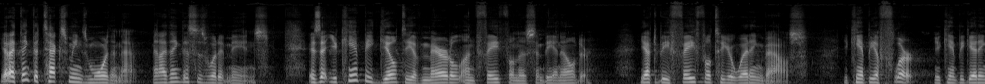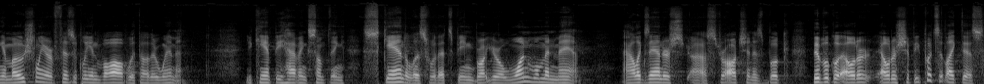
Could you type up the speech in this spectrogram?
Yet I think the text means more than that. And I think this is what it means is that you can't be guilty of marital unfaithfulness and be an elder. You have to be faithful to your wedding vows. You can't be a flirt. You can't be getting emotionally or physically involved with other women. You can't be having something scandalous where that's being brought. You're a one woman man. Alexander uh, Strauch, in his book Biblical Elder, Eldership, he puts it like this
